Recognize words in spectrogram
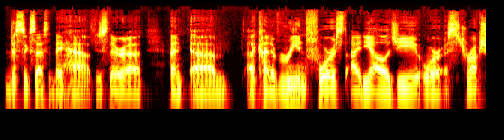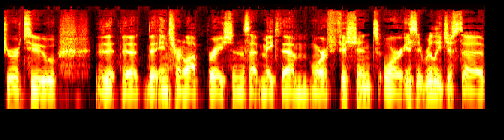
the success that they have? Is there a an, um, a kind of reinforced ideology or a structure to the, the, the internal operations that make them more efficient, or is it really just a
